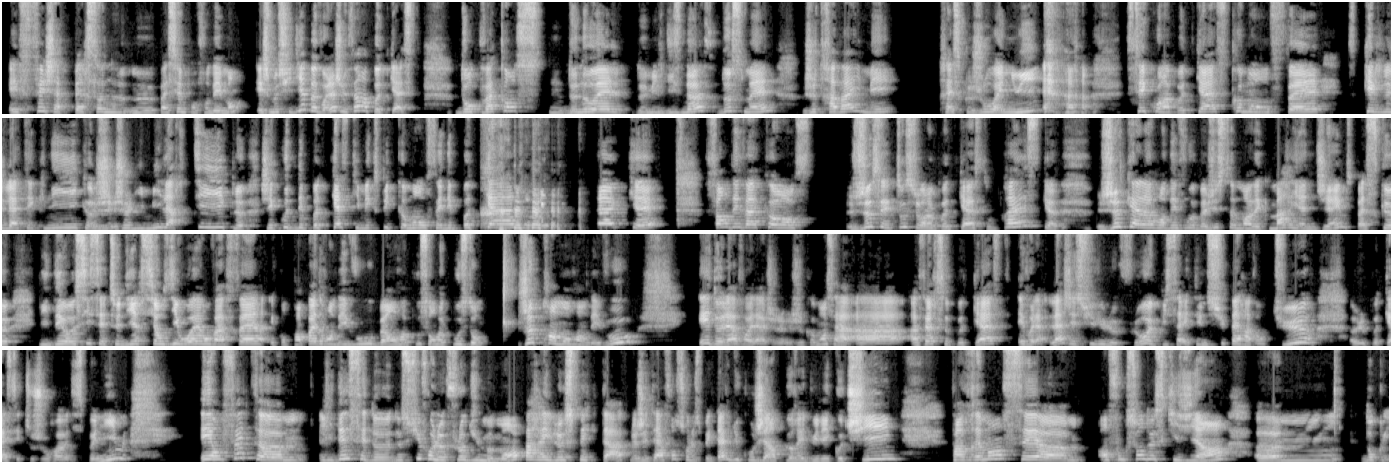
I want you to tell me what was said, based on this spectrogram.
et fait chaque personne me passionne profondément. Et je me suis dit, ah ben voilà, je vais faire un podcast. Donc, vacances de Noël 2019, deux semaines, je travaille, mais presque jour et nuit. c'est quoi un podcast? Comment on fait? Quelle est la technique? Je, je, lis mille articles, j'écoute des podcasts qui m'expliquent comment on fait des podcasts. Fin des vacances, je sais tout sur le podcast ou presque. Je cale un rendez-vous eh ben justement avec Marianne James parce que l'idée aussi c'est de se dire si on se dit ouais on va faire et qu'on prend pas de rendez-vous, ben on repousse, on repousse. Donc je prends mon rendez-vous et de là voilà je, je commence à, à, à, faire ce podcast et voilà là j'ai suivi le flow et puis ça a été une super aventure. Euh, le podcast est toujours euh, disponible. Et en fait, euh, l'idée c'est de, de, suivre le flow du moment. Pareil, le spectacle. J'étais à fond sur le spectacle, du coup j'ai un peu réduit les coachings. Enfin, vraiment, c'est euh, en fonction de ce qui vient. Euh, donc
